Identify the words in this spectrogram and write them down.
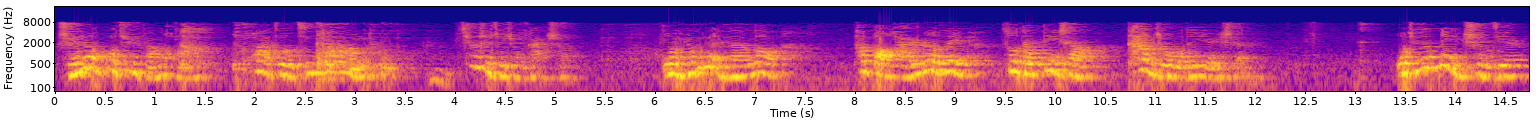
谁让过去繁华化作金砖泥土？”就是这种感受，我永远难忘他饱含热泪。坐在地上看着我的眼神，我觉得那一瞬间，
